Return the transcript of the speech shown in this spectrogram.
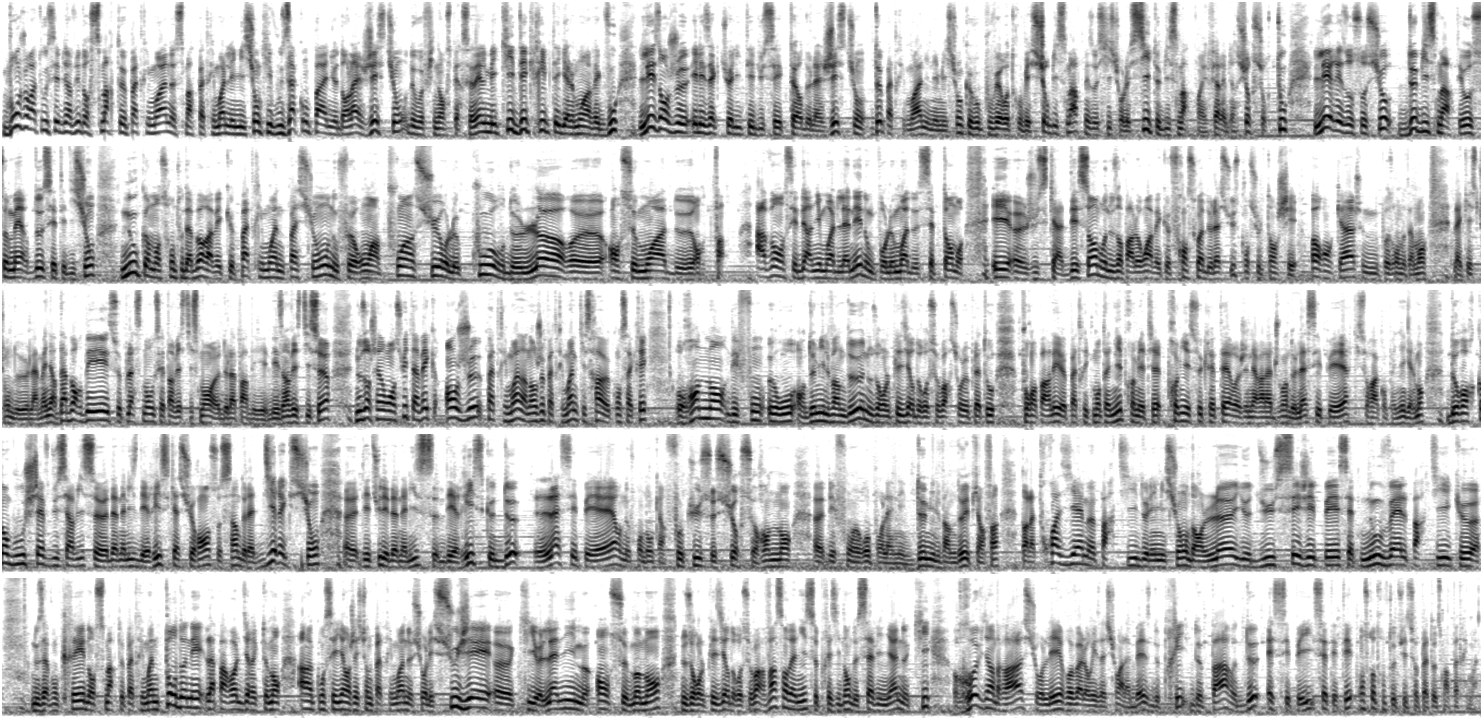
Bonjour à tous et bienvenue dans Smart Patrimoine. Smart Patrimoine, l'émission qui vous accompagne dans la gestion de vos finances personnelles, mais qui décrypte également avec vous les enjeux et les actualités du secteur de la gestion de patrimoine. Une émission que vous pouvez retrouver sur Bismart, mais aussi sur le site bismart.fr et bien sûr sur tous les réseaux sociaux de Bismart. Et au sommaire de cette édition, nous commencerons tout d'abord avec Patrimoine Passion. Nous ferons un point sur le cours de l'or euh, en ce mois de... Enfin, avant ces derniers mois de l'année, donc pour le mois de septembre et euh, jusqu'à décembre. Nous en parlerons avec François Delassus, consultant chez Or en Cash. Nous nous poserons notamment la question de la manière d'aborder ce placement ou cet investissement euh, de la part des, investisseurs. Nous enchaînerons ensuite avec Enjeu patrimoine, un enjeu patrimoine qui sera euh, consacré au rendement des fonds euros en 2022. Nous aurons le plaisir de recevoir sur le plateau pour en parler Patrick Montagnier, premier, premier secrétaire général adjoint de l'ACPR, qui sera accompagné également d'Aurore Cambou, chef du service d'analyse des risques assurance au sein de la direction euh, d'études et d'analyse des risques de l'ACPR. Nous ferons donc un focus sur ce rendement euh, des fonds euros pour l'année 2022. Et puis enfin, dans la troisième partie de l'émission, dans l'œil du CGP, cette nouvelle partie que euh, nous avons créée dans Smart Patrimoine pour donner la parole directement à un conseiller en gestion de patrimoine sur les sujets qui l'animent en ce moment. Nous aurons le plaisir de recevoir Vincent Danis, président de Savignane, qui reviendra sur les revalorisations à la baisse de prix de part de SCPI cet été. On se retrouve tout de suite sur le plateau de Smart Patrimoine.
